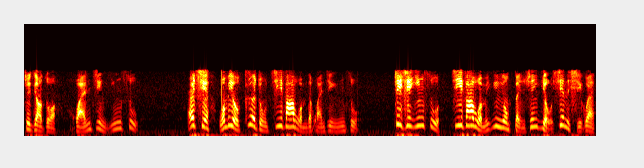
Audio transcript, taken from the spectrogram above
这叫做环境因素。而且我们有各种激发我们的环境因素，这些因素激发我们运用本身有限的习惯，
